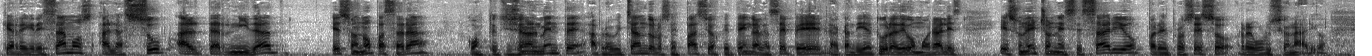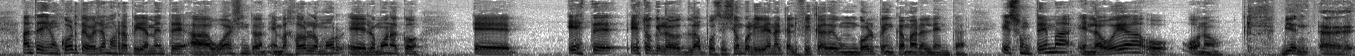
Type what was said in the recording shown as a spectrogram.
que regresamos a la subalternidad. Eso no pasará constitucionalmente, aprovechando los espacios que tenga la CPE, la candidatura de Evo Morales es un hecho necesario para el proceso revolucionario. Antes de ir a un corte, vayamos rápidamente a Washington. Embajador Lomor, eh, Lomónaco, eh, este, esto que la oposición boliviana califica de un golpe en cámara lenta, ¿es un tema en la OEA o, no? Bien, eh,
